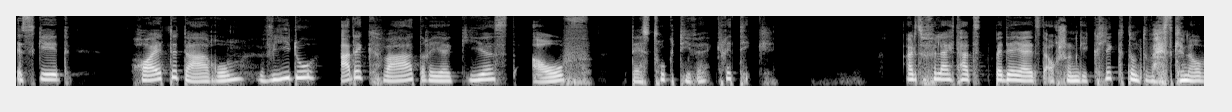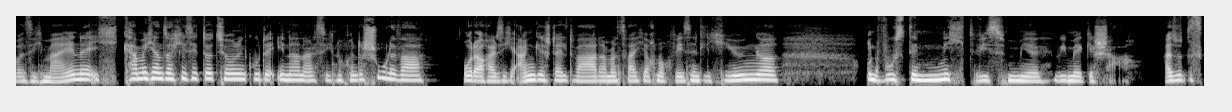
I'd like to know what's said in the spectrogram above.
es geht heute darum, wie du adäquat reagierst auf destruktive Kritik. Also vielleicht hat bei dir ja jetzt auch schon geklickt und du weißt genau, was ich meine. Ich kann mich an solche Situationen gut erinnern, als ich noch in der Schule war oder auch als ich angestellt war. Damals war ich auch noch wesentlich jünger und wusste nicht, wie es mir, wie mir geschah. Also das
